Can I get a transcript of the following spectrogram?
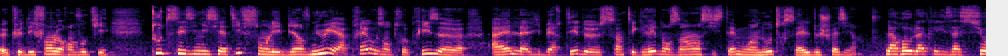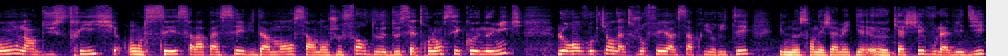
euh, que défend Laurent Wauquiez. Toutes ces initiatives sont les bienvenues et après, aux entreprises, euh, à elles la liberté de s'intégrer dans un système ou un autre. C'est à elles de choisir. La relocalisation, l'industrie, on le sait, ça va passer évidemment. C'est un enjeu fort de, cette relance économique. Laurent Wauquiez en a toujours fait euh, sa priorité. Il ne s'en est jamais caché. Vous l'avez dit,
